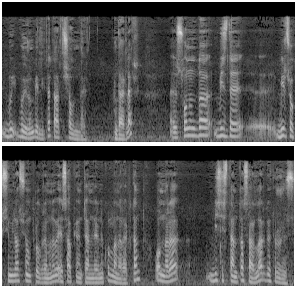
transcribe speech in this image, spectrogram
bu- buyurun birlikte tartışalım der, derler. E, Sonunda biz de e, birçok simülasyon programını ve hesap yöntemlerini kullanaraktan onlara bir sistem tasarlar götürürüz.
